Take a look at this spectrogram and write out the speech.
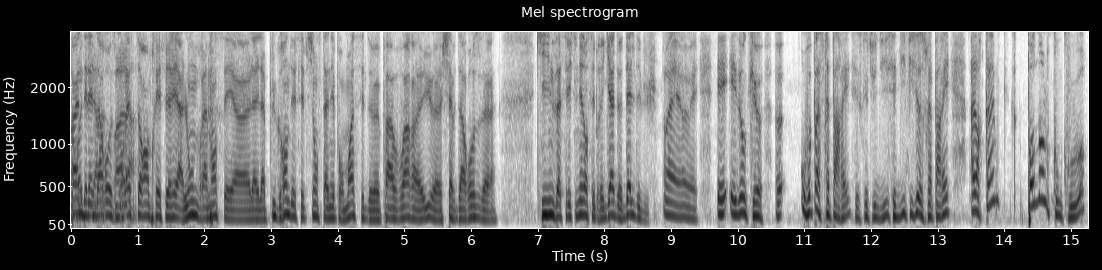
Fan d'Hélène Darroze, mon restaurant préféré à Londres, vraiment c'est la, la plus grande déception cette année pour moi, c'est de pas avoir euh, eu euh, chef Darroze euh, qui nous a sélectionné dans ses brigades dès le début. Ouais, ouais, ouais. Et, donc, on peut pas se préparer, c'est ce que tu dis, c'est difficile de se préparer. Alors quand même, pendant le concours,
